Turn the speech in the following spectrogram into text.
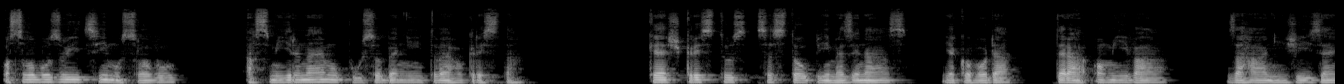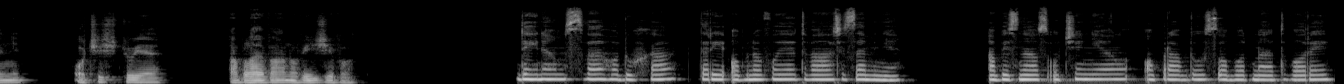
osvobozujícímu slovu a smírnému působení Tvého Krista. Kéž Kristus se stoupí mezi nás jako voda, která omývá zahání žízeň, očišťuje a vlévá nový život. Dej nám svého ducha, který obnovuje tvář země, aby z nás učinil opravdu svobodné tvory,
